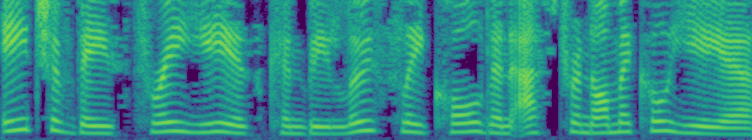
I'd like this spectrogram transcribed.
each of these three years can be loosely called an astronomical year.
